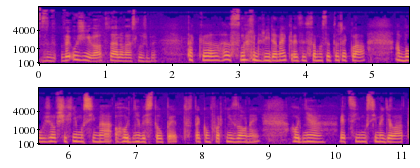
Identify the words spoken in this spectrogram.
z, využívat té nové služby tak eh, jsme v nevýdané krizi, sama se to řekla. A bohužel všichni musíme hodně vystoupit z té komfortní zóny. Hodně věcí musíme dělat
